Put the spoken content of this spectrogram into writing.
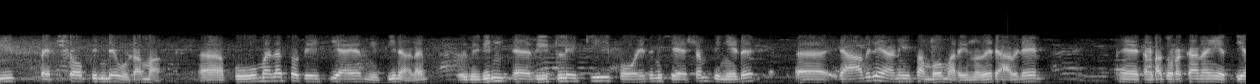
ഈ പെറ്റ് ഷോപ്പിന്റെ ഉടമ പൂമല സ്വദേശിയായ നിതിനാണ് നിതിൻ വീട്ടിലേക്ക് പോയതിനു ശേഷം പിന്നീട് രാവിലെയാണ് ഈ സംഭവം അറിയുന്നത്. രാവിലെ കട തുറക്കാനായി എത്തിയ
